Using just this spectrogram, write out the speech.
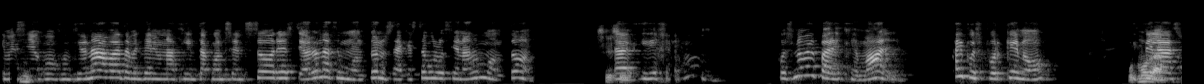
Y me enseñó cómo funcionaba, también tenía una cinta con sensores, y ahora hace un montón, o sea que está evolucionado un montón. Y dije, mm, pues no me parece mal. Ay, pues ¿por qué no? Pues Hice las,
